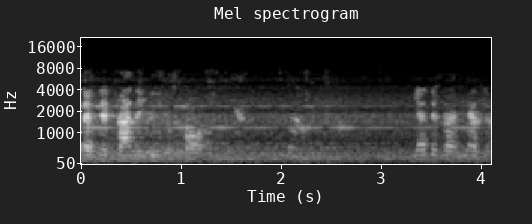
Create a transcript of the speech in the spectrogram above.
They're, they're trying to use the force. Yeah, they're right. Yeah, they're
